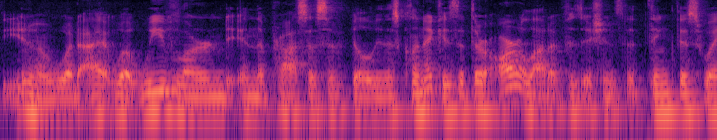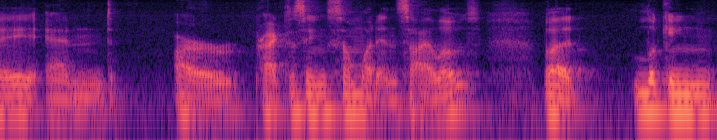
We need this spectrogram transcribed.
you know what I what we've learned in the process of building this clinic is that there are a lot of physicians that think this way and are practicing somewhat in silos, but looking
